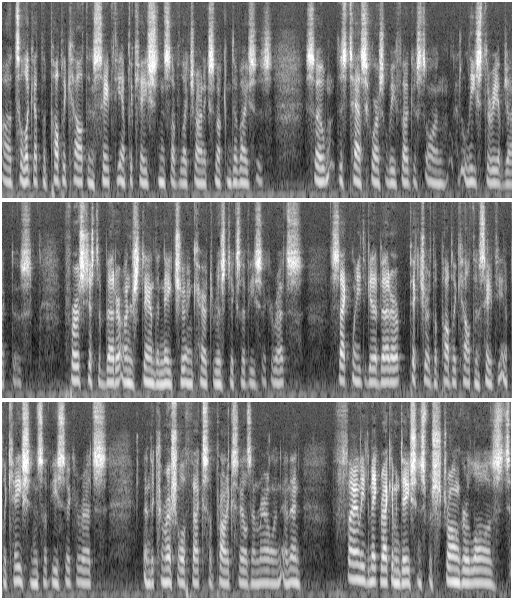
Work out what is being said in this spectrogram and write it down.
uh, to look at the public health and safety implications of electronic smoking devices. So this task force will be focused on at least three objectives. First, just to better understand the nature and characteristics of e-cigarettes. Secondly, to get a better picture of the public health and safety implications of e-cigarettes and the commercial effects of product sales in Maryland. And then finally, to make recommendations for stronger laws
